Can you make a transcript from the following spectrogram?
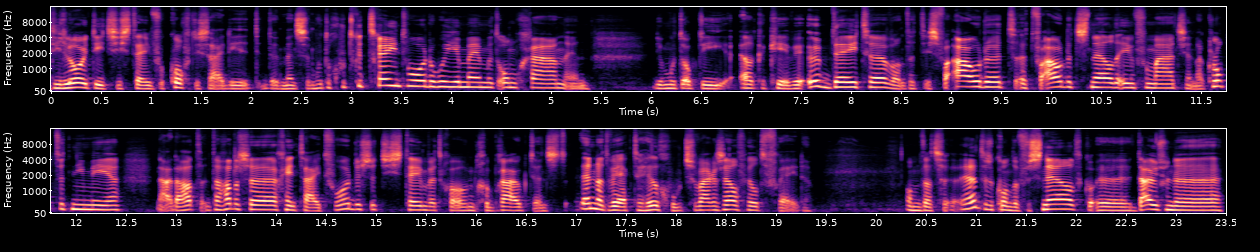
Deloitte die het systeem verkocht, die zei die, de mensen moeten goed getraind worden hoe je mee moet omgaan. En je moet ook die elke keer weer updaten, want het is verouderd. Het veroudert snel de informatie en dan klopt het niet meer. Nou, daar, daar hadden ze geen tijd voor. Dus het systeem werd gewoon gebruikt en, en dat werkte heel goed. Ze waren zelf heel tevreden. Omdat ze, hè, ze konden versneld, uh, duizenden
